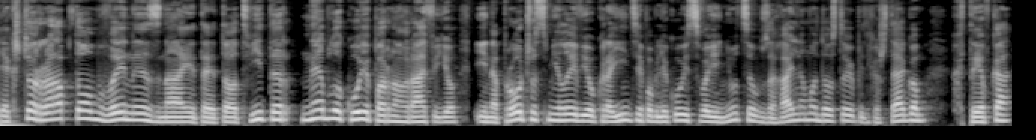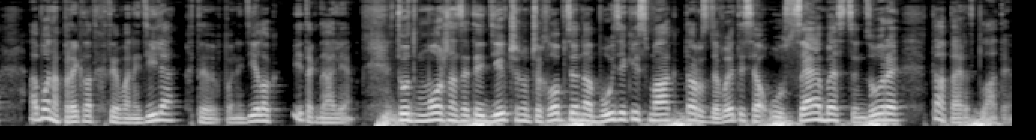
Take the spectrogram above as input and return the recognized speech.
Якщо раптом ви не знаєте, то Twitter не блокує порнографію і напрочуд сміливі українці публікують свої нюци у загальному доступі під хештегом Хтивка або, наприклад, Хтива неділя, Хтив понеділок і так далі. Тут можна знайти дівчину чи хлопця на будь-який смак та роздивитися усе без цензури та передплати.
